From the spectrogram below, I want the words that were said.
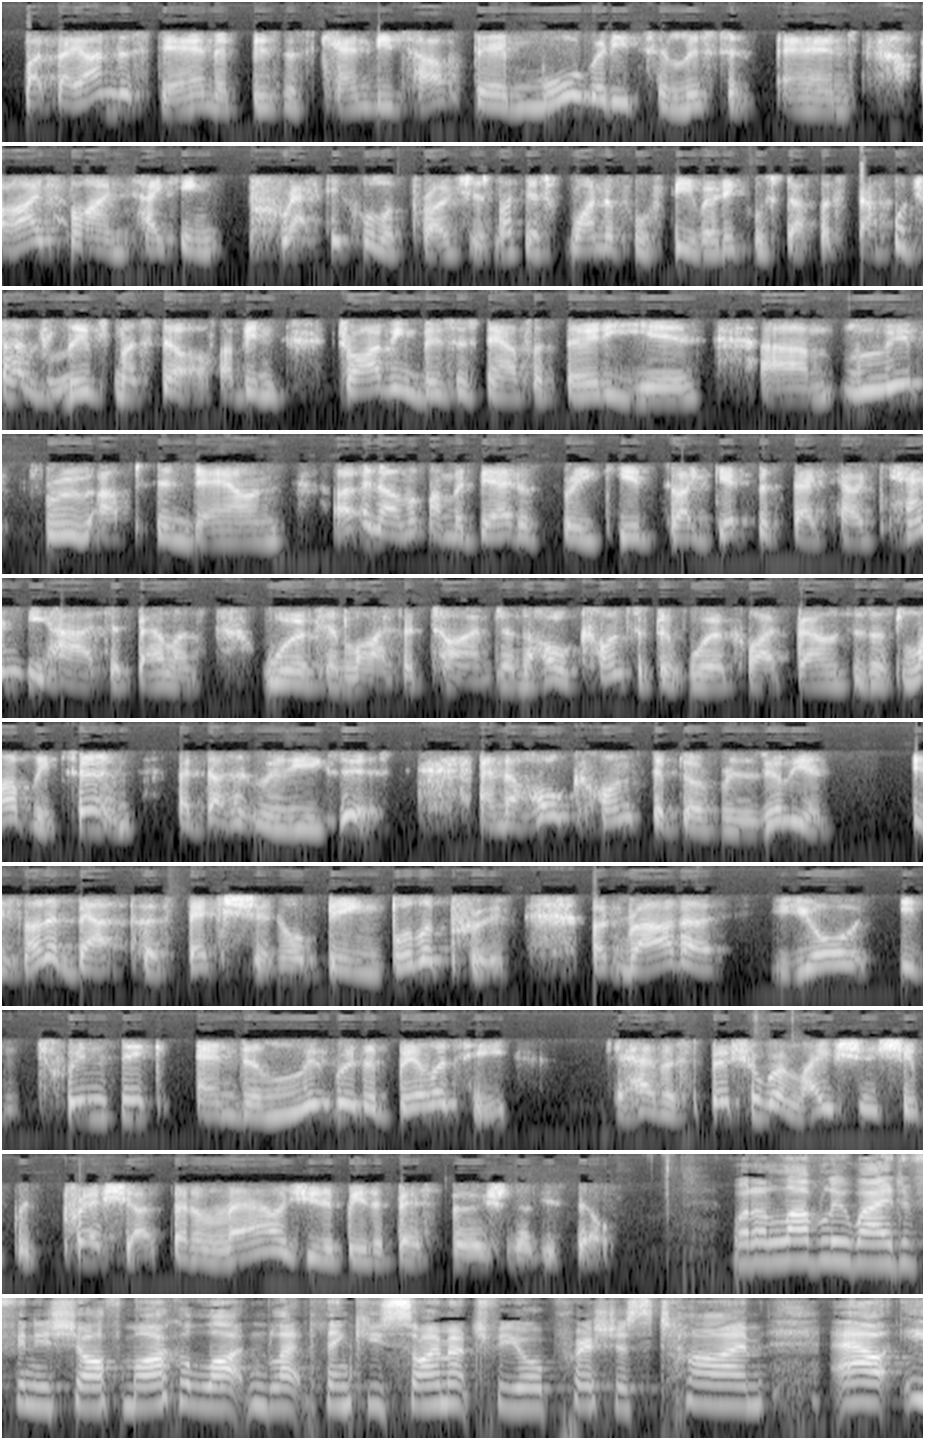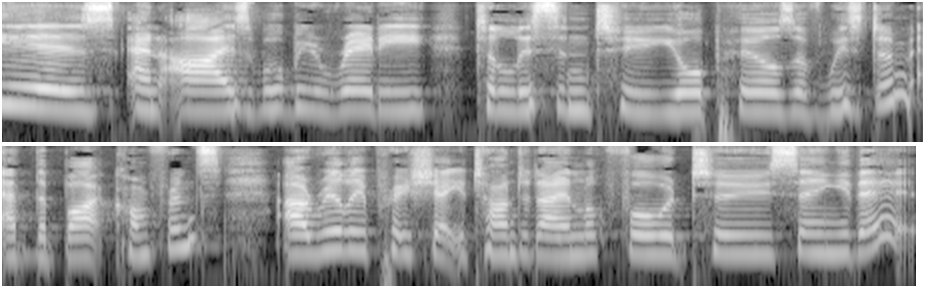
but they understand that business can be tough. They're more ready to listen. And I find taking practical approaches, not just wonderful theoretical stuff, but stuff which I've lived myself. I've been driving business now for 30 years, um, lived through ups and downs. Uh, and I'm, I'm a dad of three kids, so I get the fact how it can be hard to balance work and life at times. And the whole concept of work-life balance is this lovely term that doesn't really exist. And the whole concept of resilience is not about perfection or being bulletproof, but rather your intrinsic and deliberate ability to have a special relationship with pressure that allows you to be the best version of yourself. What a lovely way to finish off. Michael Licenblat, thank you so much for your precious time. Our ears and eyes will be ready to listen to your pearls of wisdom at the BITE Conference. I really appreciate your time today and look forward to seeing you there.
